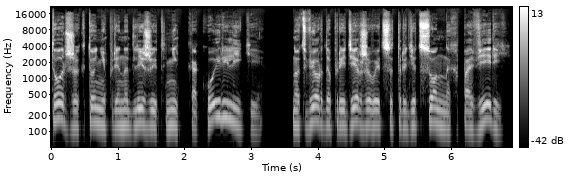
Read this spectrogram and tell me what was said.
Тот же, кто не принадлежит ни к какой религии, но твердо придерживается традиционных поверий,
